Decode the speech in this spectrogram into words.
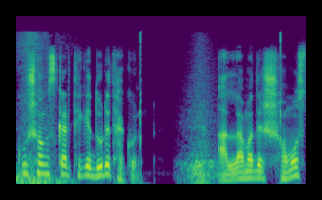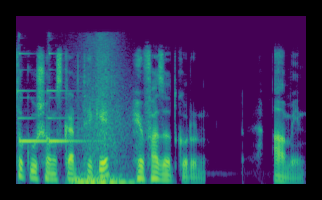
কুসংস্কার থেকে দূরে থাকুন। আল্লাহ আমাদের সমস্ত কুসংস্কার থেকে হেফাজত করুন। Amin.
